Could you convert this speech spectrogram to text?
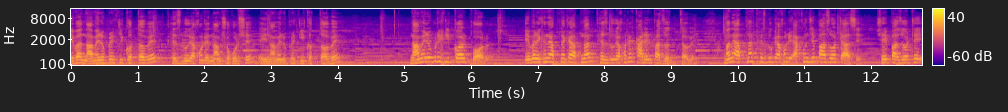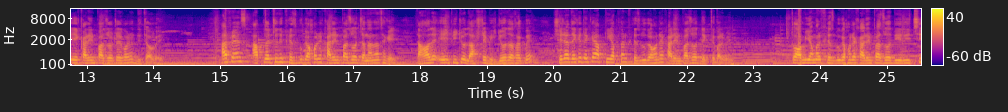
এবার নামের উপরে ক্লিক করতে হবে। ফেসবুক অ্যাকাউন্টের নাম শো করছে, এই নামের উপরে ক্লিক করতে হবে। নামের উপরে ক্লিক করার পর এবার এখানে আপনাকে আপনার ফেসবুক অ্যাকাউন্টে কারেন্ট পাসওয়ার্ড দিতে হবে। মানে আপনার ফেসবুক অ্যাকাউন্টে এখন যে পাসওয়ার্ডটা আছে, সেই পাসওয়ার্ডে এই কারেন্ট পাসওয়ার্ডের করে দিতে হবে। আর ফ্রেন্ডস আপনার যদি ফেসবুক অ্যাকাউন্টে কারেন্ট পাসওয়ার্ড জানা না থাকে, তাহলে এই ভিডিও লাস্টে ভিডিও দেওয়া থাকবে। সেটা দেখে দেখে আপনি আপনার ফেসবুক অ্যাকাউন্টে কারেন্ট পাসওয়ার্ড দেখতে পারবেন। তো আমি আমার ফেসবুক অ্যাকাউন্টে কারেন্ট পাসওয়ার্ড দিয়ে দিচ্ছি।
